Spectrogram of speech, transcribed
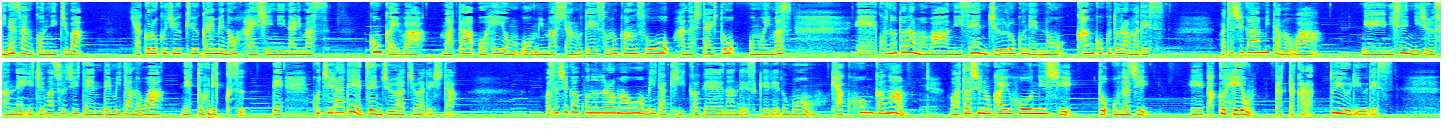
皆さんこんにちは。169回目の配信になります。今回はまたおへよんを見ましたので、その感想を話したいと思います。えーこのドラマは2016年の韓国ドラマです。私が見たのは、えー2023年1月時点で見たのはネットフリックスで、こちらで全18話でした。私がこのドラマを見たきっかけなんですけれども、脚本家が私の解放日誌と同じ、えーパク・ヘヨンだったからという理由です。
